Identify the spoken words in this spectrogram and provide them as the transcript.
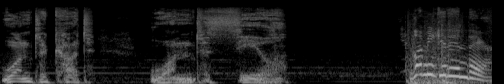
One to cut, one to seal. Let me get in there.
